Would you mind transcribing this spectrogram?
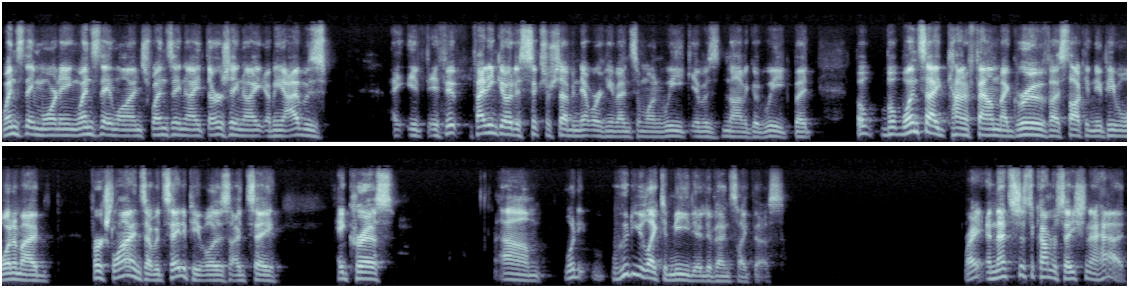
Wednesday morning, Wednesday lunch, Wednesday night, Thursday night. I mean, I was if if it, if I didn't go to six or seven networking events in one week, it was not a good week. But but but once I kind of found my groove, I was talking to new people. One of my first lines I would say to people is I'd say, "Hey, Chris, um, what do you, who do you like to meet at events like this?" Right, and that's just a conversation I had,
